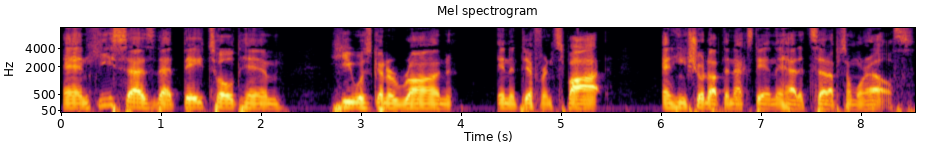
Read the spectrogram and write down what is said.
and he says that they told him he was going to run in a different spot, and he showed up the next day, and they had it set up somewhere else.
